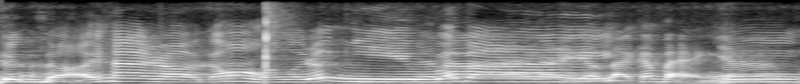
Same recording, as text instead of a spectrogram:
đừng đợi ha rồi cảm ơn mọi người rất nhiều bye bye, bye. gặp lại các bạn nha ừ.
